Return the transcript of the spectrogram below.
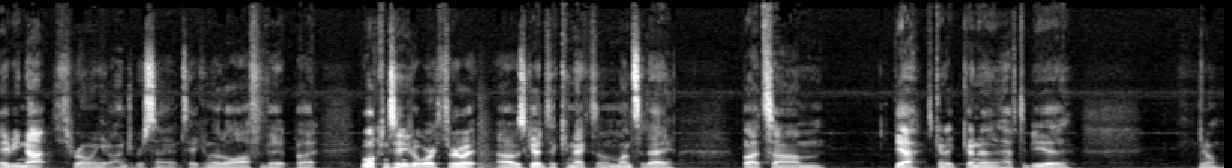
maybe not throwing it 100%, taking a little off of it. But we'll continue to work through it. Uh, it was good to connect them once a day. But um, yeah, it's gonna gonna have to be a you know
